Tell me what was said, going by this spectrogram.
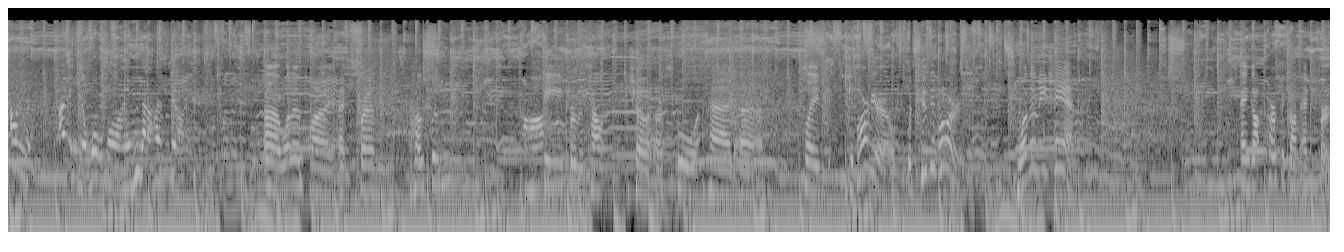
I don't even, I didn't know what was going on, and he got 100% on it. uh, one of my ex friends' husbands, Uh-huh. he for the talent show at our school had uh, played Guitar Hero with two guitars, one in each hand, and got perfect on expert.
